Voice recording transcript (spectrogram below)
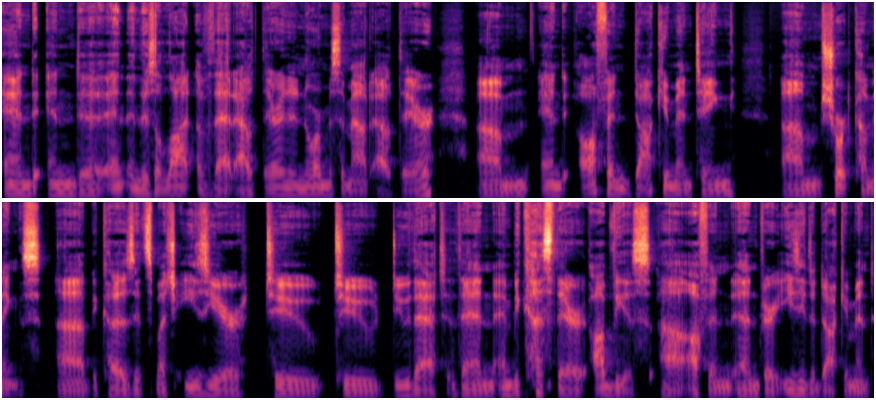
and and, uh, and and there's a lot of that out there, an enormous amount out there, um, and often documenting um, shortcomings uh, because it's much easier to to do that than and because they're obvious uh, often and very easy to document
